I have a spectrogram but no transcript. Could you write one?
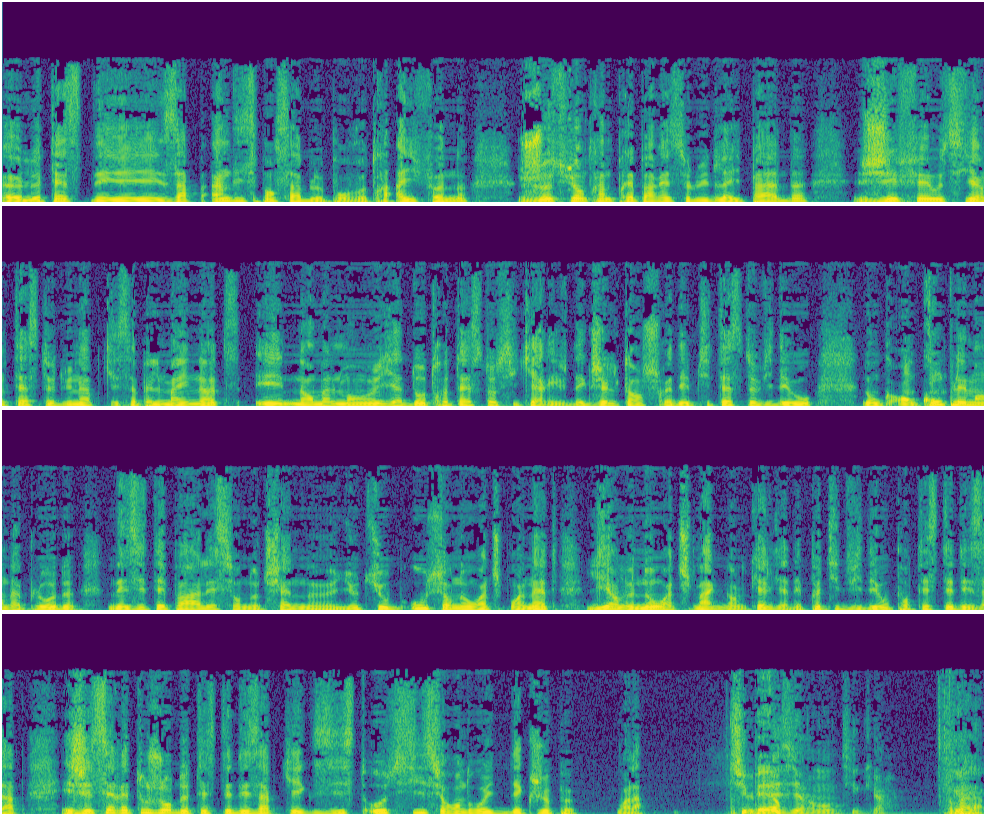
le test des apps indispensables pour votre iPhone. Je suis en train de préparer celui de l'iPad. J'ai fait aussi un test d'une app qui s'appelle MyNote et normalement il y a d'autres tests aussi qui arrivent. Dès que j'ai le temps, je ferai des petits tests vidéo. Donc en complément d'upload, n'hésitez pas à aller sur notre chaîne YouTube ou sur nowatch.net lire le Nowatch Mag dans lequel il y a des petites vidéos pour tester des apps. Et j'essaierai toujours de tester des apps qui existent aussi sur Android dès que je peux. Voilà. Super. plaisir à mon petit cœur. Voilà.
